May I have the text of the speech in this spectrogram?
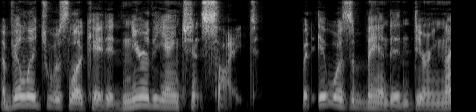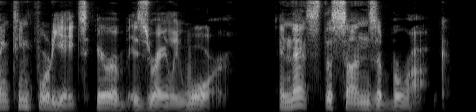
A village was located near the ancient site but it was abandoned during 1948's Arab Israeli War, and that's the sons of Barak.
